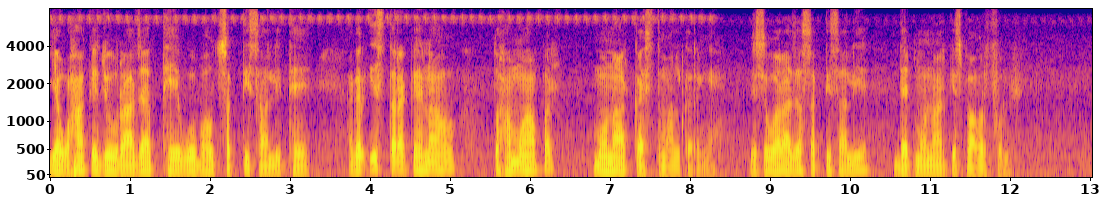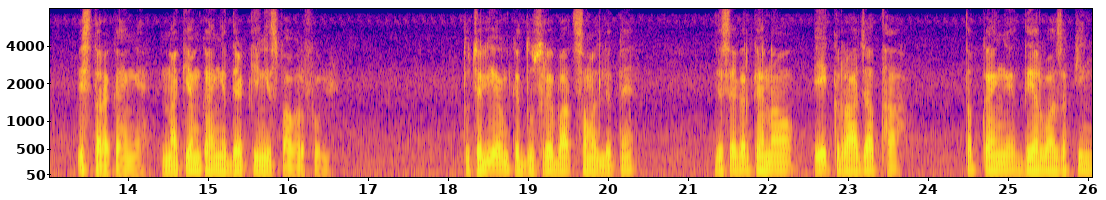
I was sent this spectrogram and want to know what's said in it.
या वहाँ के जो राजा थे, वो बहुत शक्तिशाली थे। अगर इस तरह कहना हो तो हम वहाँ पर मोनार्क का इस्तेमाल करेंगे। जैसे वह राजा शक्तिशाली है दैट मोनार्क इज़ पावरफुल इस तरह कहेंगे। ना कि हम कहेंगे दैट किंग इज़ पावरफुल तो चलिए उनके दूसरे बात समझ लेते हैं। जैसे अगर कहना हो, एक राजा था, तब कहेंगे देयर वाज अ किंग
